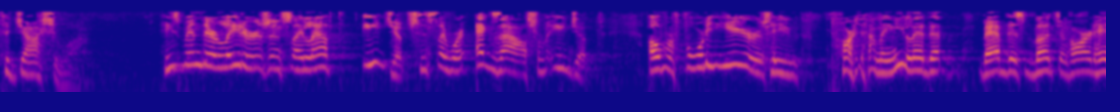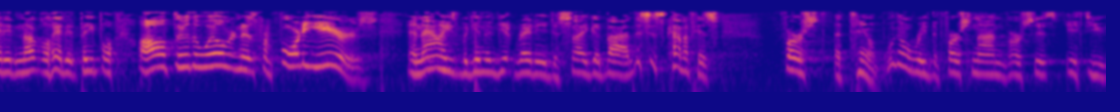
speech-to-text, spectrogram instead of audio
to Joshua. He's been their leader since they left Egypt, since they were exiles from Egypt. Over 40 years he, I mean, he led that Baptist bunch of hard-headed, knuckle-headed people all through the wilderness for 40 years. And now he's beginning to get ready to say goodbye. This is kind of his first attempt. We're going to read the first nine verses. If you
